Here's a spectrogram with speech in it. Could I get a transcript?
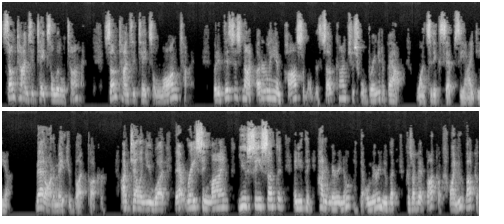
Sometimes it takes a little time. Sometimes it takes a long time. But if this is not utterly impossible, the subconscious will bring it about once it accepts the idea. That ought to make your butt pucker. I'm telling you what, that racing mind, you see something and you think, how did Mary know about that? Well, Mary knew about because I bet vodka. Oh, I knew vodka.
